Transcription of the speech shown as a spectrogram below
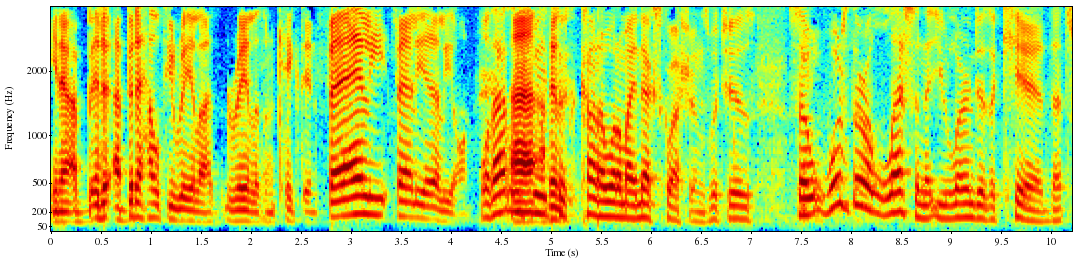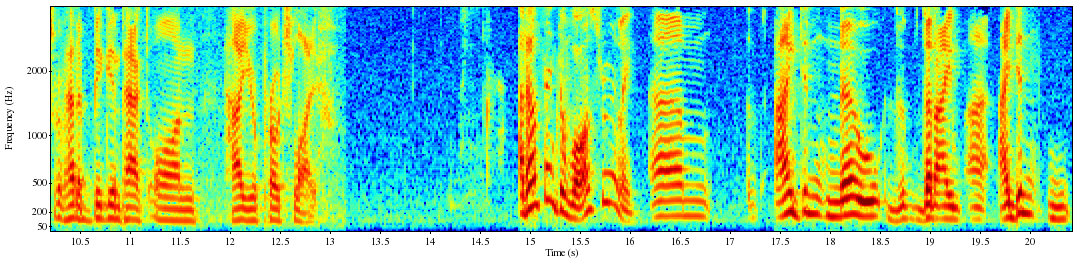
you know, a bit a bit of healthy realism kicked in fairly fairly early on. Well, that leads uh, me think, to kind of one of my next questions, which is: so was there a lesson that you learned as a kid that sort of had a big impact on how you approach life? I don't think there was really. Um, I didn't know th- that I uh, I didn't.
